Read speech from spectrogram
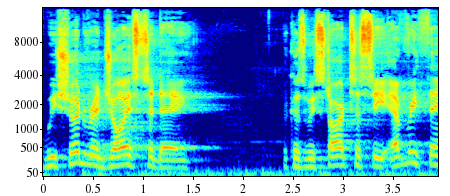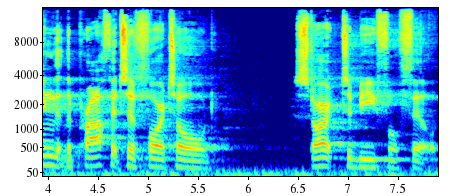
We should rejoice today because we start to see everything that the prophets have foretold start to be fulfilled.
